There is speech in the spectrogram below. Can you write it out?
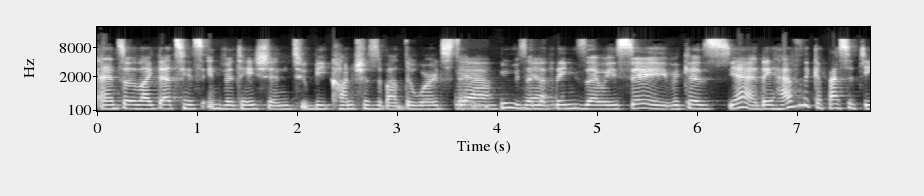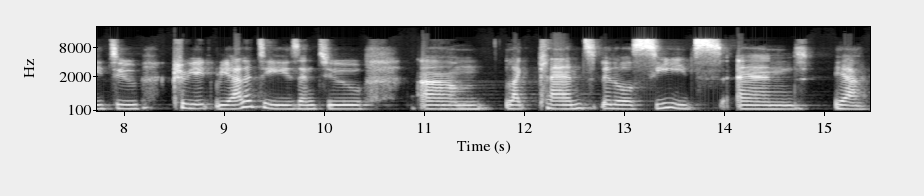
And so, like, that's his invitation to be conscious about the words that yeah, we use yeah. and the things that we say, because, yeah, they have the capacity to create realities and to, um, like, plant little seeds. And, yeah,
